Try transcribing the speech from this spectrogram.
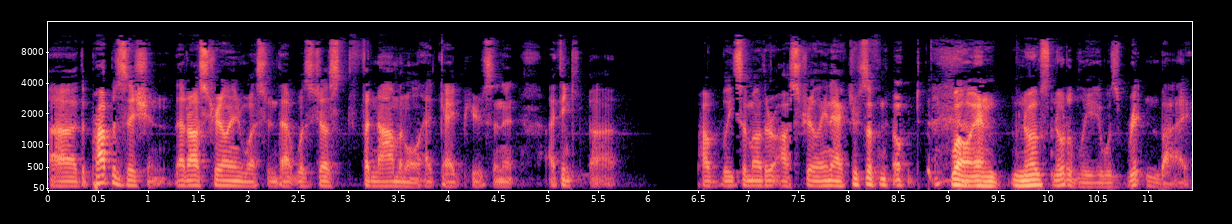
uh, the Proposition, that Australian western that was just phenomenal. Had Guy Pearce in it. I think uh, probably some other Australian actors of note. Well, and most notably, it was written by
